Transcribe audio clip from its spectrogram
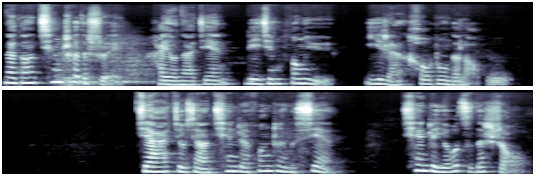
那缸清澈的水，还有那间历经风雨依然厚重的老屋。家就像牵着风筝的线，牵着游子的手，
